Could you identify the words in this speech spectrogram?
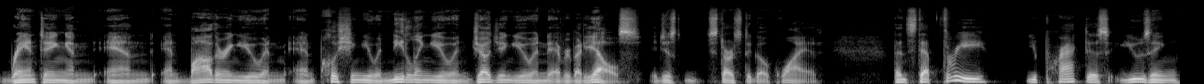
ranting and and and bothering you and and pushing you and needling you and judging you and everybody else it just starts to go quiet then step 3 you practice using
